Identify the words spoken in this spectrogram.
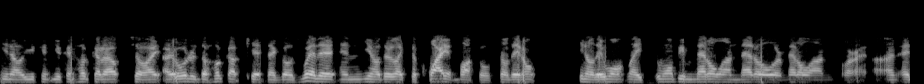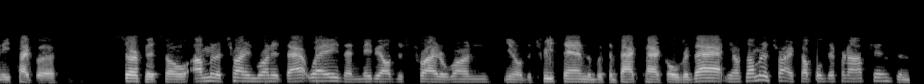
You know, you can you can hook it up. So I, I ordered the hookup kit that goes with it, and you know they're like the quiet buckles, so they don't you know they won't like it won't be metal on metal or metal on or on any type of surface. So I'm gonna try and run it that way. Then maybe I'll just try to run you know the tree stand with the backpack over that. You know, so I'm gonna try a couple different options and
